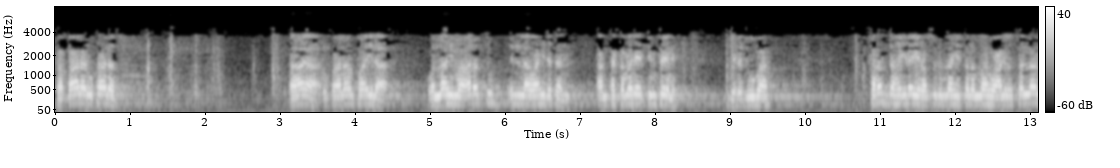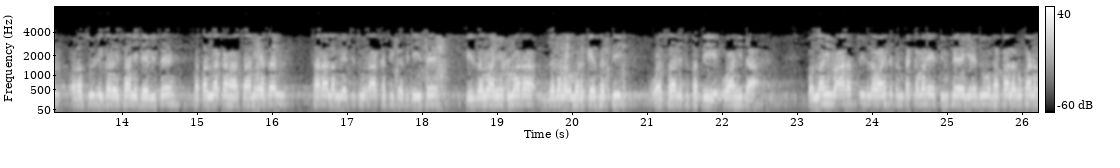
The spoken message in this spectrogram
فقال ركانة آية ركانا فائلة والله ما أردت إلا واحدة أنت كملت فينه جد دوبا فردها إليه رسول الله صلى الله عليه وسلم رسول قام إساني ديبسه فطلقها ثانية ترى لم يفتوا الآكسي قد في زمان عمر زمن عمر كيستي والثالثة واحدة. والله ما أردت إلا واحدة تكملت فين جلدوه فقال ركانة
